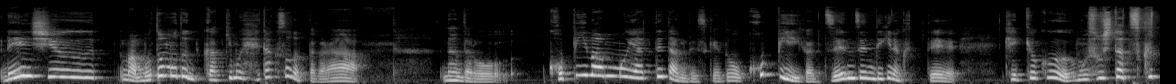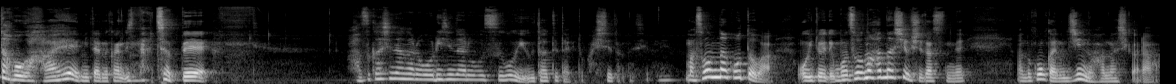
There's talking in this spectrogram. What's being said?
ー、練習まあもともと楽器も下手くそだったからなんだろうコピー版もやってたんですけどコピーが全然できなくって結局もうそしたら作った方が早いみたいな感じになっちゃって恥ずかしながらオリジナルをすごい歌ってたりとかしてたんですよね。まあそんなことは置いといてもうその話をしだすとねあの今回のジンの話から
